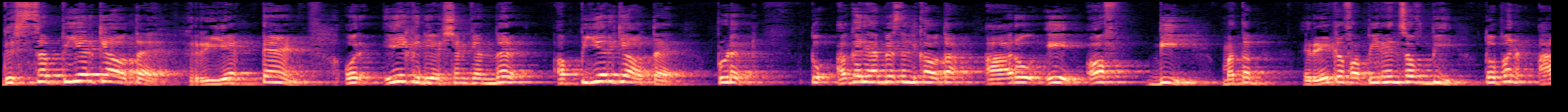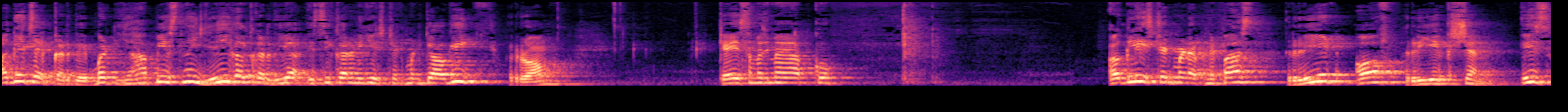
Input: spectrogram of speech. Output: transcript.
डिसअपियर क्या होता है? रिएक्टेंट और एक रिएक्शन के अंदर अपियर क्या होता है? प्रोडक्ट तो अगर यहाँ पे इसने लिखा होता R O A of B मतलब rate of appearance of B तो अपन आगे चेक करते बट यहाँ पे इसने यही गलत कर दिया। इसी कारण ये स्टेटमेंट क्या होगी? रॉन्ग क्या ये समझ में आया आपको? अगली स्टेटमेंट अपने पास rate of reaction is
